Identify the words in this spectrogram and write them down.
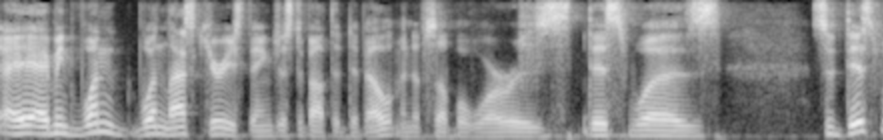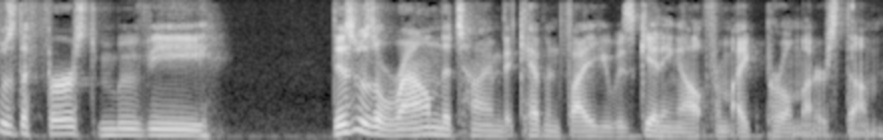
I, I mean, one one last curious thing just about the development of Civil War is this was so this was the first movie this was around the time that Kevin Feige was getting out from Ike Perlmutter's thumb.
